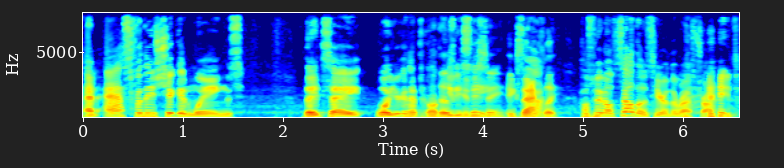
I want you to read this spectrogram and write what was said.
and asked for these chicken wings, they'd say, well, you're going to have to call those QVC. QVC. Exactly. Because we don't sell those here in the restaurant.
